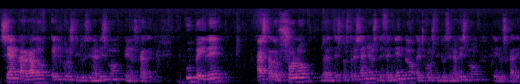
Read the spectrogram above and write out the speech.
Se han cargado el constitucionalismo en Euskadi. UPyD ha estado solo durante estos tres años defendiendo el constitucionalismo en Euskadi.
